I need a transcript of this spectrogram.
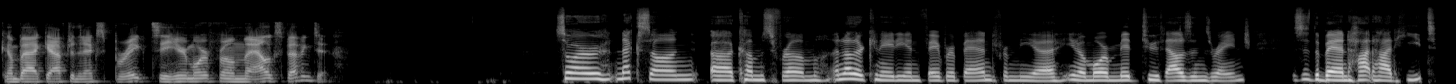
come back after the next break to hear more from Alex Bevington. So our next song uh, comes from another Canadian favorite band from the uh, you know more mid two thousands range. This is the band Hot Hot Heat,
